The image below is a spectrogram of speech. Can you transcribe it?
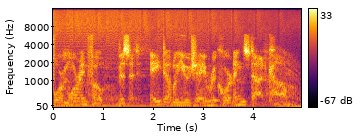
For more info, visit awjrecordings.com.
